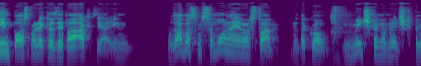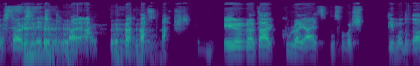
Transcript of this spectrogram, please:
In pa smo rekli, zdaj pa akcija. In pozabili smo samo na eno stvar, na tako mečkano, mečkano stvar, ki se reče prodaja. in na ta kura jajc, smo pač temu, da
